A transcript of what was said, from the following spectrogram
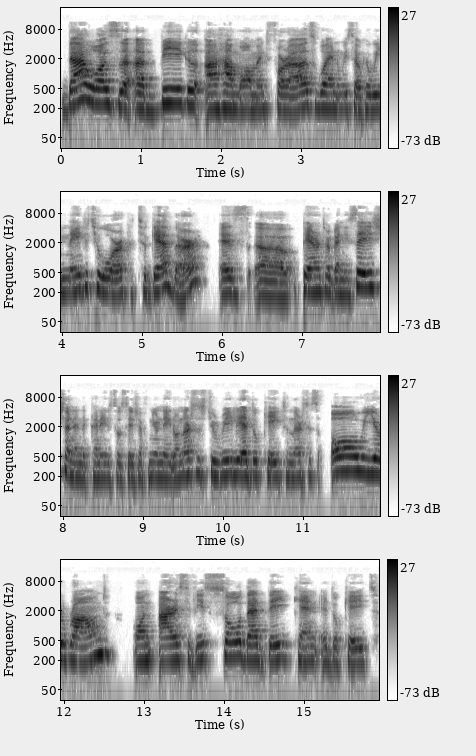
That was a, a big aha moment for us when we said, okay, we need to work together as a parent organization and the Canadian Association of Neonatal Nurses to really educate nurses all year round on RSV so that they can educate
